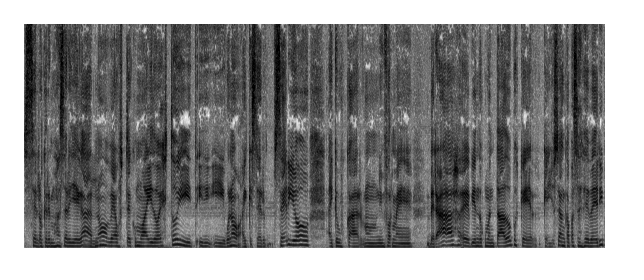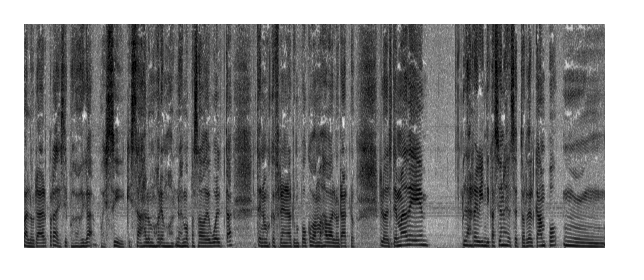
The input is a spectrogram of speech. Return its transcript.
se lo queremos hacer llegar, ¿no? Vea usted cómo ha ido esto y, bueno, hay que ser serio, hay que buscar un informe veraz, eh, bien documentado, pues que, ellos sean capaces de ver y valorar para decir, pues oiga, pues sí, quizás a lo mejor hemos, nos hemos pasado de vuelta, tenemos que frenar un poco, vamos a valorarlo. Lo del tema de las reivindicaciones del sector del campo, mm,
